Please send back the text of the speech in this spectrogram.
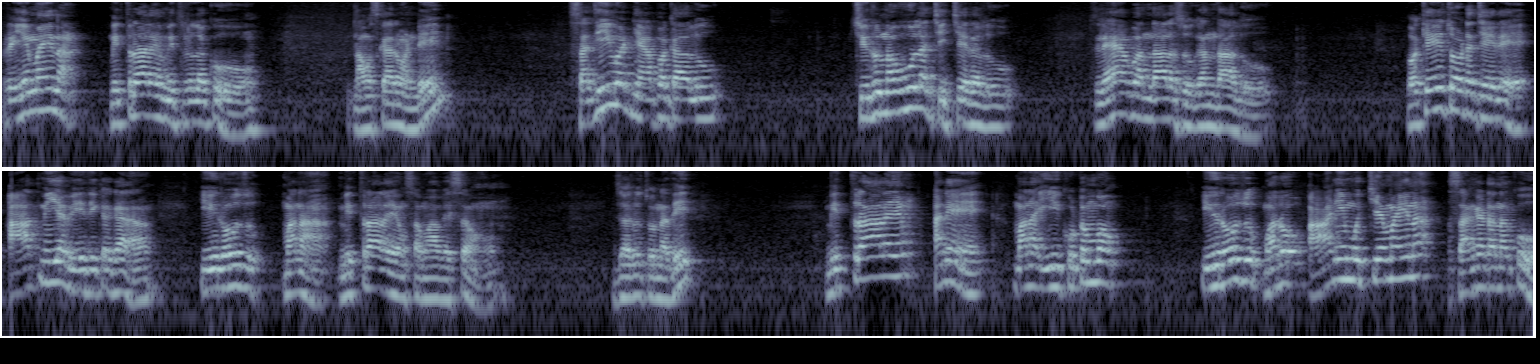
ప్రియమైన మిత్రాలయ మిత్రులకు నమస్కారం అండి. సజీవ జ్ఞాపకాలు చిరునవ్వుల చిచ్చెరలు స్నేహబంధాల సుగంధాలు ఒకే చోట చేరే ఆత్మీయ వేదికగా ఈరోజు మన మిత్రాలయం సమావేశం జరుగుతున్నది. మిత్రాలయం అనే మన ఈ కుటుంబం ఈరోజు మరో ఆణిముత్యమైన సంఘటనకు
